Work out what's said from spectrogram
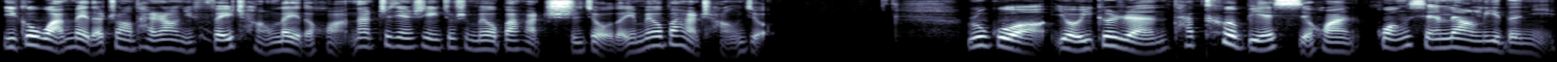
一个完美的状态让你非常累的话，那这件事情就是没有办法持久的，也没有办法长久。如果有一个人他特别喜欢光鲜亮丽的你，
